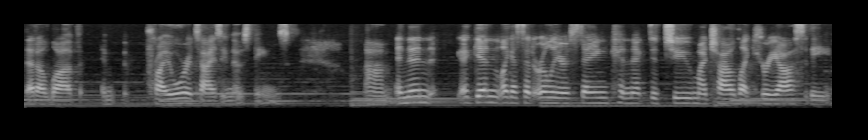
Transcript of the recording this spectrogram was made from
that I love and prioritizing those things. Um, and then again, like I said earlier, staying connected to my childlike curiosity.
